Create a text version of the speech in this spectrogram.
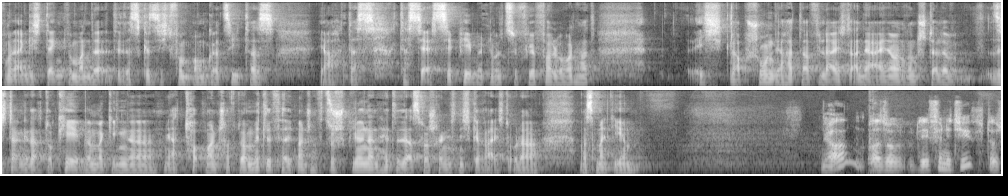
wo man eigentlich denkt, wenn man das Gesicht von Baumgart sieht, dass, ja, dass, dass der SCP mit 0 zu 4 verloren hat ich glaube schon, der hat da vielleicht an der einen oder anderen Stelle sich dann gedacht, okay, wenn wir gegen eine ja, Top-Mannschaft oder Mittelfeldmannschaft zu spielen, dann hätte das wahrscheinlich nicht gereicht. Oder was meint ihr? Ja, also definitiv. Das,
